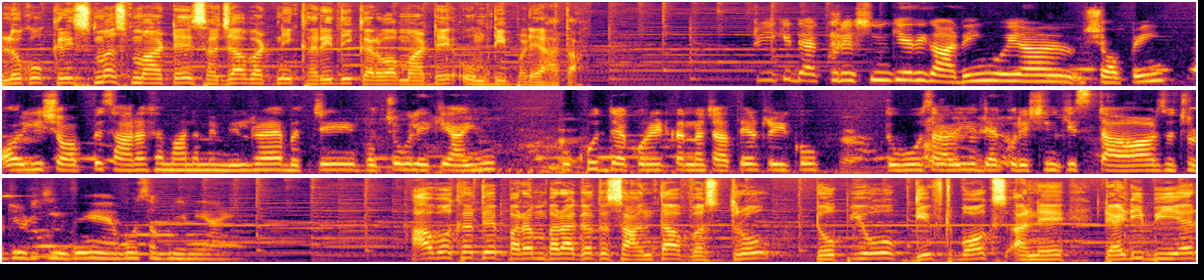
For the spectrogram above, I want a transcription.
લોકો ક્રિસમસ માટે સજાવટની ખરીદી કરવા માટે ઉમટી પડ્યા હતા ट्री की डेकोरेशन के रिगार्डिंग हुई आर शॉपिंग और ये शॉप पे सारा सामान हमें मिल रहा है बच्चे बच्चों को लेके आई हूँ वो खुद डेकोरेट करना चाहते हैं ट्री को तो वो सारी डेकोरेशन की स्टार्स और छोटी छोटी चीज़ें हैं वो सब लेने आए हैं આ વખતે પરંપરાગત સાંતા વસ્ત્રો ટોપીઓ ગિફ્ટ બોક્સ અને ટેડી બિયર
